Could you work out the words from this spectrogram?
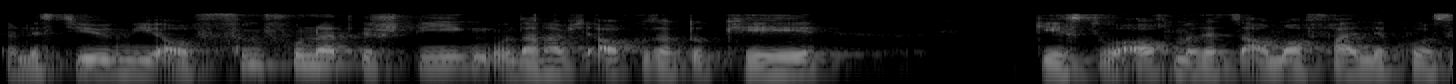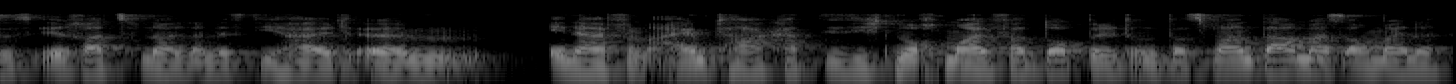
Dann ist die irgendwie auf 500 gestiegen und dann habe ich auch gesagt, okay, gehst du auch mal, setzt auch mal auf fallende Kurse, ist irrational. Dann ist die halt ähm, innerhalb von einem Tag hat die sich nochmal verdoppelt und das waren damals auch meine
